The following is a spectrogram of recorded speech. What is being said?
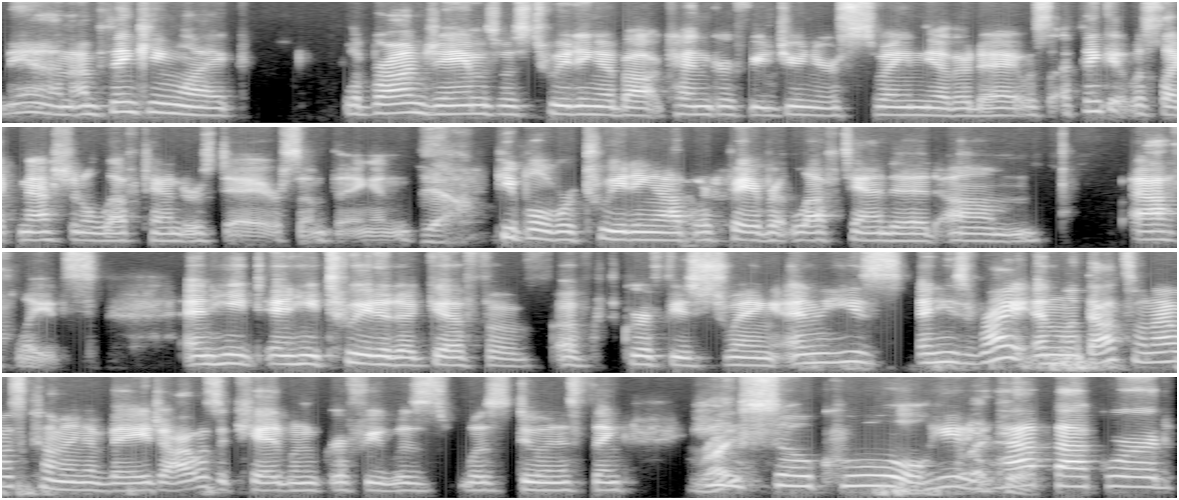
man, I'm thinking like LeBron James was tweeting about Ken Griffey Jr.'s swing the other day. It was, I think it was like National Left-Handers Day or something, and yeah, people were tweeting out their favorite left-handed um, athletes, and he and he tweeted a GIF of of Griffey's swing, and he's and he's right, and that's when I was coming of age. I was a kid when Griffey was was doing his thing. He right. was so cool. He had his hat backward.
